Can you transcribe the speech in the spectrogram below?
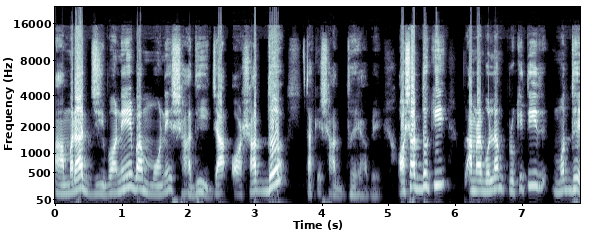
আমরা জীবনে বা মনে সাধি, যা অসাধ্য, তাকে সাধ্য হবে। অসাধ্য কি? আমরা বললাম প্রকৃতির মধ্যে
